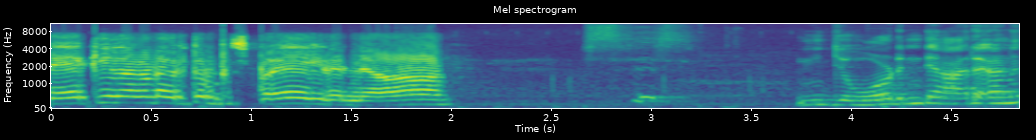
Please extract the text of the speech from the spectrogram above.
ബാക്കിൽ നിന്നാണ് ഒരു സ്പ്രേ ചെയ്തന്നെ നീ ജോർഡിന്റെ ആരാണ്?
